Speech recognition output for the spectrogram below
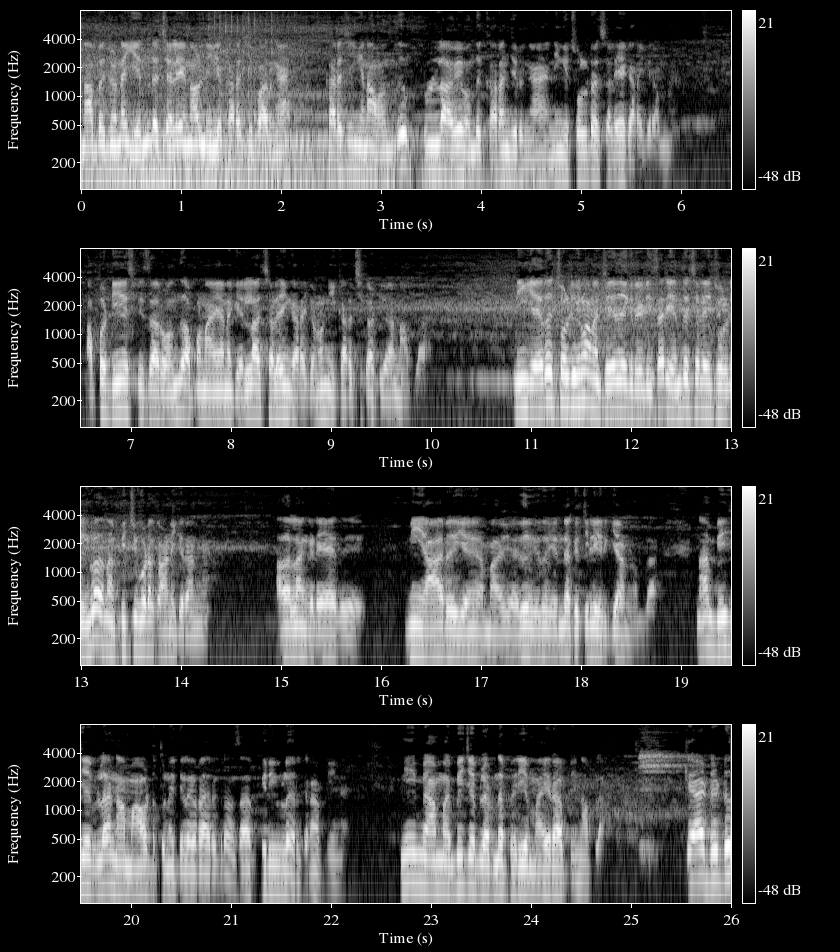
நான் இப்போ சொன்னேன் எந்த சிலையினாலும் நீங்கள் கரைச்சி பாருங்கள் கரைச்சிங்கன்னா வந்து ஃபுல்லாகவே வந்து கரைஞ்சிருங்க. நீங்கள் சொல்கிற சிலையை கரைக்கிறோம்னு. அப்போ டிஎஸ்பி சார் வந்து அப்போ நான் எனக்கு எல்லா சிலையும் கரைக்கணும் நீ கரைச்சி காட்டுவியான்னாப்ல நீங்கள் எதை சொல்கிறீங்களோ நான் செய்ததுக்கு ரெடி சார் எந்த சிலையை சொல்கிறீங்களோ அதை நான் பிச்சு கூட காணிக்கிறேங்க அதெல்லாம் கிடையாது. நீ யார் எது எது எந்த கட்சியிலையும் இருக்கியாங்கல்ல நான் பிஜேபியில் நான் மாவட்ட துணைத் தலைவராக இருக்கிறேன் சார் பிரிவில் இருக்கிறேன் அப்படின்னு. நீ நம்ம பிஜேபியில் இருந்த பெரிய மயிரா அப்படின்னாப்ல. கேட்டுட்டு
